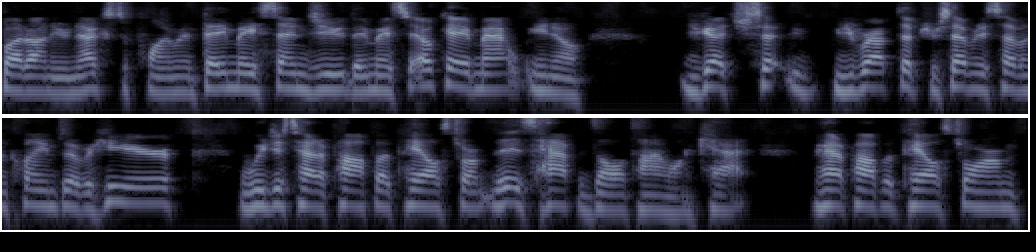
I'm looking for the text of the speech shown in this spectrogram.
but on your next deployment, they may send you, they may say, okay, Matt, you know, you got you wrapped up your 77 claims over here. We just had a pop-up hailstorm. This happens all the time on CAT. We had a pop-up hailstorm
